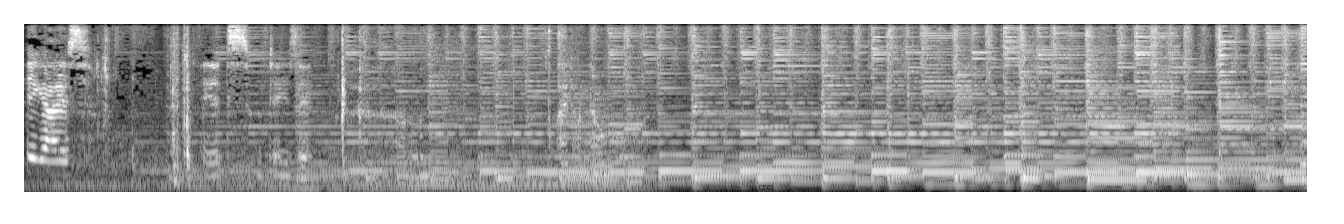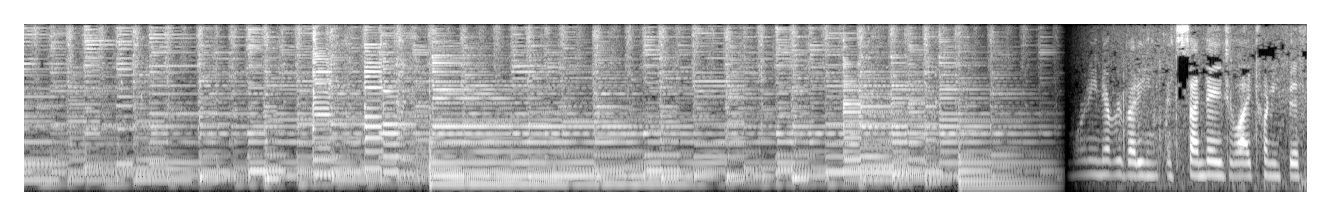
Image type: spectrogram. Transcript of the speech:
Hey guys, it's, what day is it? Um, I don't know. Morning everybody, it's Sunday, July 25th,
